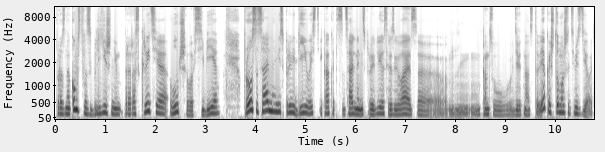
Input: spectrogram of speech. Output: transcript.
про знакомство с ближним, про раскрытие лучшего в себе, про социальную несправедливость и как эта социальная несправедливость развивается к концу XIX века и что можно с этим сделать.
